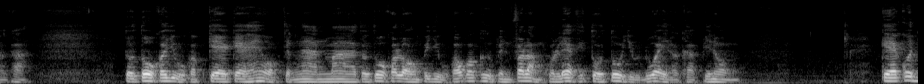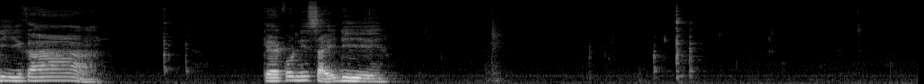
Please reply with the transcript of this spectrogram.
นะคะโตโต้ก็อยู่กับแกแกให้ออกจากงานมาโตโต้ก็ลองไปอยู่เขาก็คือเป็นฝรั่งคนแรกที่โตโต้อยู่ด้วยนะครับ พี่น้อง แกก็ดีค่ะ แกก็นิสัยดี ใ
